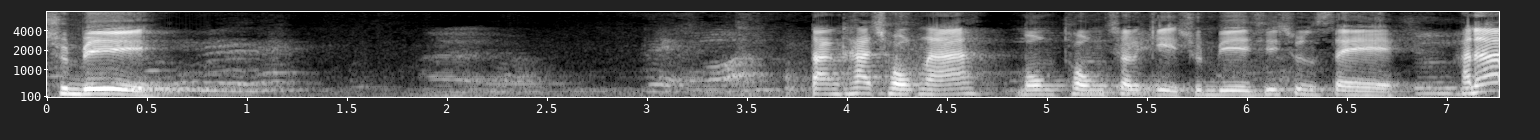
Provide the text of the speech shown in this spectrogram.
ชุนบี ตั้งท่าชกนะ มงทงเชลกิชุนบีชิชุนเซฮานะ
